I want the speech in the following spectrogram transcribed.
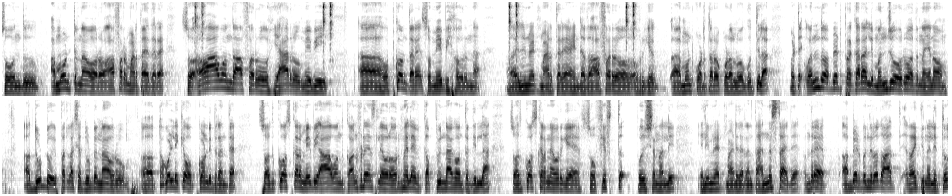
ಸೊ ಒಂದು ಅಮೌಂಟನ್ನ ಅವರು ಆಫರ್ ಮಾಡ್ತಾ ಇದ್ದಾರೆ. ಸೊ ಆ ಒಂದು ಆಫರು ಯಾರು ಮೇ ಬಿ ಒಪ್ಕೊತಾರೆ. ಸೊ ಮೇ ಬಿ ಅವ್ರನ್ನ ಎಲಿಮಿನೇಟ್ ಮಾಡ್ತಾರೆ ಆ್ಯಂಡ್ ಅದು ಆಫರ್ ಅವರಿಗೆ ಅಮೌಂಟ್ ಕೊಡ್ತಾರೋ ಕೊಡಲ್ವೋ ಗೊತ್ತಿಲ್ಲ. ಬಟ್ ಒಂದು ಅಪ್ಡೇಟ್ ಪ್ರಕಾರ ಅಲ್ಲಿ ಮಂಜು ಅವರು ಅದನ್ನು ಏನೋ ದುಡ್ಡು, ಇಪ್ಪತ್ತು ಲಕ್ಷ ದುಡ್ಡನ್ನು ಅವರು ತೊಗೊಳ್ಳಿಕ್ಕೆ ಒಪ್ಕೊಂಡಿದ್ರಂತೆ. ಸೊ ಅದಕ್ಕೋಸ್ಕರ ಮೇ ಬಿ ಆ ಒಂದು ಕಾನ್ಫಿಡೆನ್ಸ್ ಲೆವೆಲ್ ಅವ್ರ ಮೇಲೆ ಕಪ್ ವಿನ್ ಆಗುವಂಥದ್ದಿಲ್ಲ. ಸೊ ಅದಕ್ಕೋಸ್ಕರನೇ ಅವರಿಗೆ ಸೊ ಫಿಫ್ತ್ ಪೊಸಿಷನಲ್ಲಿ ಎಲಿಮಿನೇಟ್ ಮಾಡಿದ್ದಾರೆ ಅಂತ ಅನ್ನಿಸ್ತಾ ಇದೆ. ಅಂದರೆ ಅಪ್ಡೇಟ್ ಬಂದಿರೋದು ಆ ರೈತಿನಲ್ಲಿತ್ತು.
